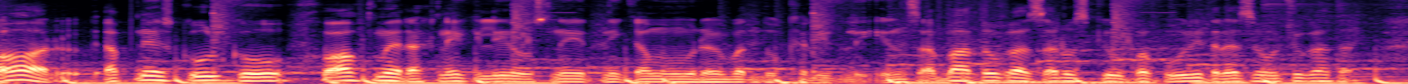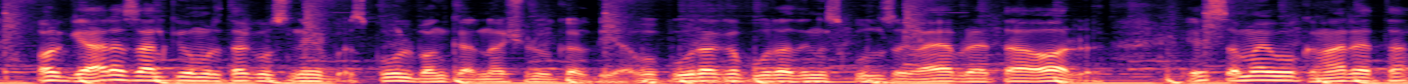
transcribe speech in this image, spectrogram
और अपने स्कूल को खौफ में रखने के लिए उसने इतनी कम उम्र में बंदूक खरीद ली। इन सब बातों का असर उसके ऊपर पूरी तरह से हो चुका था और 11 साल की उम्र तक उसने स्कूल बंक करना शुरू कर दिया। वो पूरा का पूरा दिन स्कूल से गायब रहता और इस समय वो कहाँ रहता,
